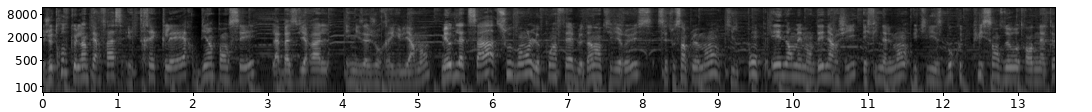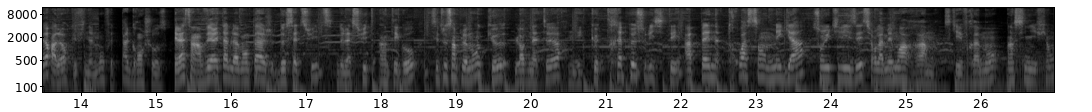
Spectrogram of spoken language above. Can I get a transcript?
je trouve que l'interface est très claire, bien pensée, la base virale est mise à jour régulièrement, mais au-delà de ça, souvent le point faible d'un antivirus, c'est tout simplement qu'il pompe énormément d'énergie et finalement utilise beaucoup de puissance de votre ordinateur alors que finalement vous faites pas grand chose. Et là c'est un véritable avantage de cette suite, de la suite Intego, c'est tout simplement que l'ordinateur n'est que très peu sollicité, à peine 300 mégas sont utilisés sur la mémoire RAM, ce qui est vraiment insignifiant,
